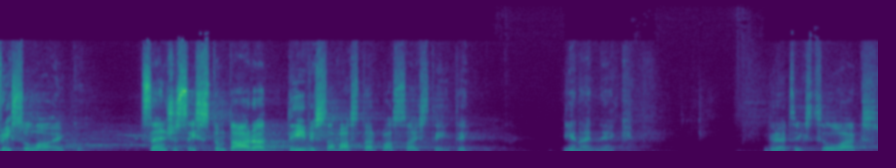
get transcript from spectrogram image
visu laiku cenšas izstumt ārā divi savā starpā saistīti ienaidnieki - grēcīgs cilvēks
